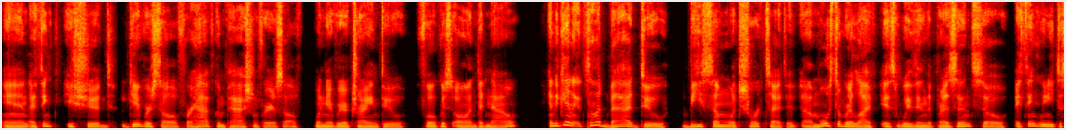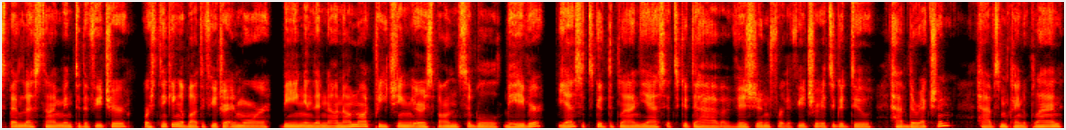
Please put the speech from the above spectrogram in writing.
And I think you should give yourself or have compassion for yourself whenever you're trying to focus on the now. And again, it's not bad to be somewhat short sighted. Uh, most of our life is within the present. So I think we need to spend less time into the future or thinking about the future and more being in the now. Now, I'm not preaching irresponsible behavior yes, it's good to plan. Yes, it's good to have a vision for the future. It's good to have direction, have some kind of plan.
